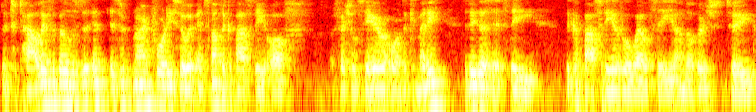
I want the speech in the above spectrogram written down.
the totality of the bill is, is around 40, so it's not the capacity of officials here or the committee to do this, it's the, the capacity of OLC and others to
